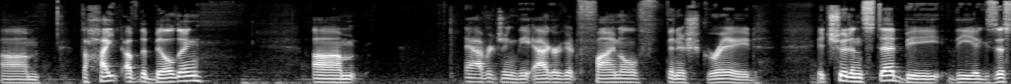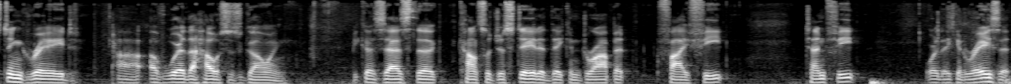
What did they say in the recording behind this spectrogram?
Um, The height of the building, um, averaging the aggregate final finish grade, it should instead be the existing grade uh, of where the house is going. Because as the council just stated, they can drop it five feet, 10 feet, or they can raise it.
